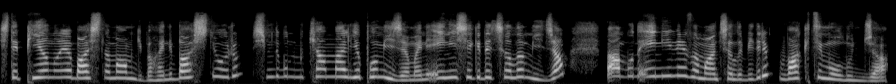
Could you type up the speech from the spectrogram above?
işte piyanoya başlamam gibi hani başlıyorum şimdi bunu mükemmel yapamayacağım hani en iyi şekilde çalamayacağım. Ben bunu en iyi ne zaman çalabilirim? Vaktim olunca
